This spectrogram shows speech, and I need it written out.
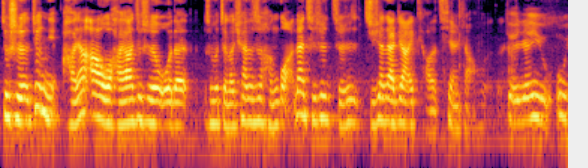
就是就你好像啊，我好像就是我的什么整个圈子是很广，但其实只是局限在这样一条线上，对人与物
